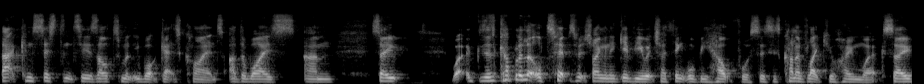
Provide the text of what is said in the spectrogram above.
that consistency is ultimately what gets clients. Otherwise um so well, there's a couple of little tips which i'm going to give you which i think will be helpful. So this is kind of like your homework. So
